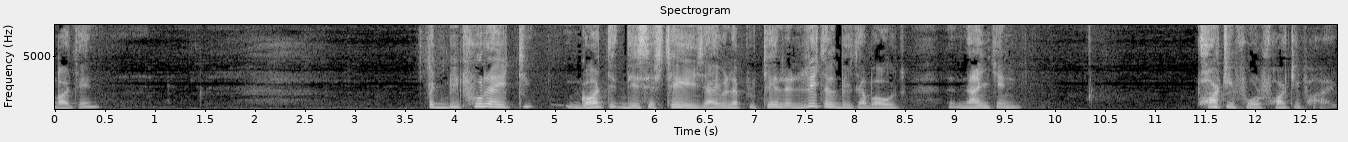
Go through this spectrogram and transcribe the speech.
got in. But before I got this stage, I will have to tell a little bit about 1944-45.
